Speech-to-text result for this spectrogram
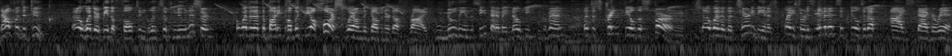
now for the Duke, uh, whether it be the fault and glimpse of newness, or, or whether that the body public be a horse whereon the governor doth ride, who newly in the seat that it may know he can command, lets a straight field a spur. Uh, whether the tyranny be in its place, or in its imminence it fills it up, I stagger in.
